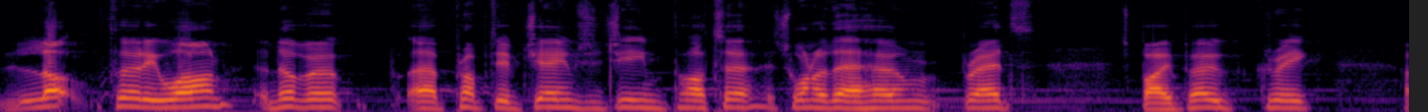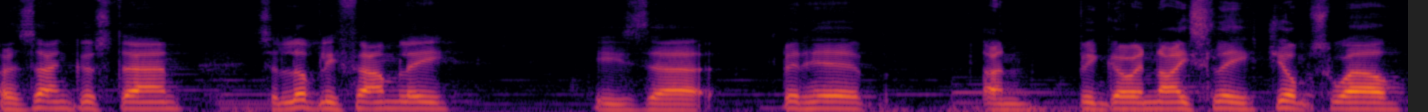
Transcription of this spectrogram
Lot 31, another uh, property of James and Jean Potter. It's one of their homebreds. It's by Bow Creek, Arzangustan. It's a lovely family. He's uh, been here and been going nicely, jumps well.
